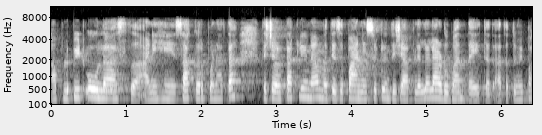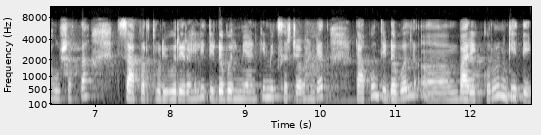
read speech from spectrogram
आपलं पीठ ओलं असतं आणि हे साखर पण आता त्याच्यावर टाकली ना मग त्याचं पाणी सुटून त्याचे आपल्याला लाडू बांधता येतात. आता तुम्ही पाहू शकता साखर थोडी उरी राहिली ती डबल मी आणखी मिक्सरच्या भांड्यात टाकून ती डबल बारीक करून घेते.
